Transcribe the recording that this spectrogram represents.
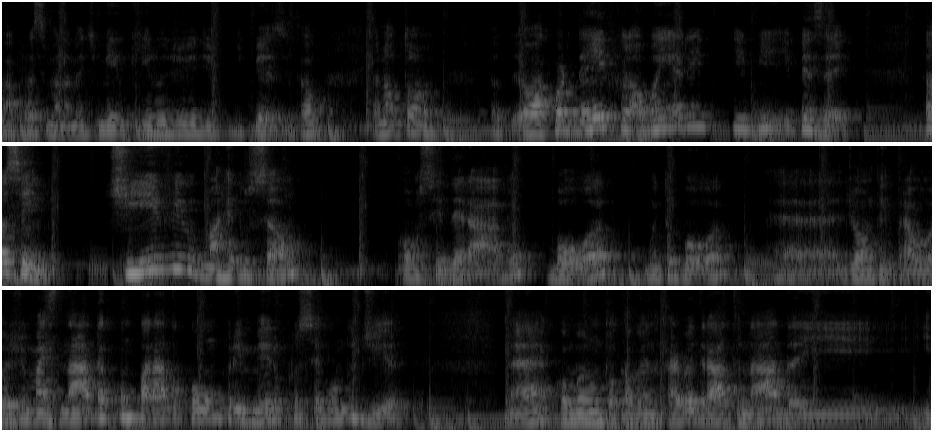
aproximadamente meio quilo de, de, de peso. Então eu não tô, eu, eu acordei, fui ao banheiro e, e, e pesei. Então assim, tive uma redução considerável, boa, muito boa, é, de ontem para hoje, mas nada comparado com o primeiro para o segundo dia. Né? Como eu não estou comendo carboidrato, nada, e, e,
